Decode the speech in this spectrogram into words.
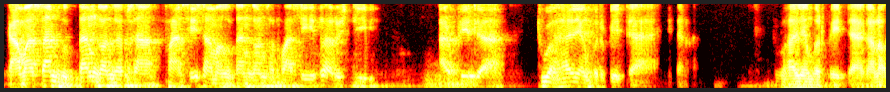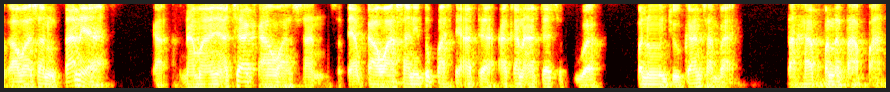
kawasan hutan konservasi sama hutan konservasi itu harus di beda dua hal yang berbeda gitu. dua hal yang berbeda kalau kawasan hutan ya namanya aja kawasan. Setiap kawasan itu pasti ada akan ada sebuah penunjukan sampai tahap penetapan.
